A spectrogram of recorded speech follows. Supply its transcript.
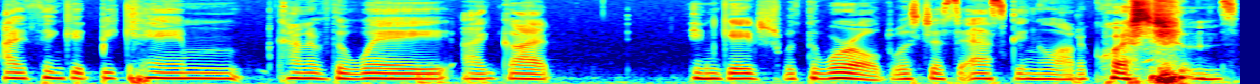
I think it became kind of the way I got engaged with the world was just asking a lot of questions.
